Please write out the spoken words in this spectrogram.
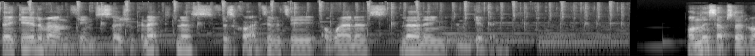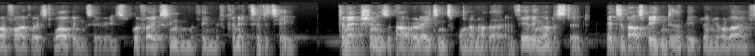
They're geared around the themes of social connectedness, physical activity, awareness, learning, and giving. On this episode of our Five Ways to Wellbeing series, we're focusing on the theme of connectivity. Connection is about relating to one another and feeling understood. It's about speaking to the people in your life,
